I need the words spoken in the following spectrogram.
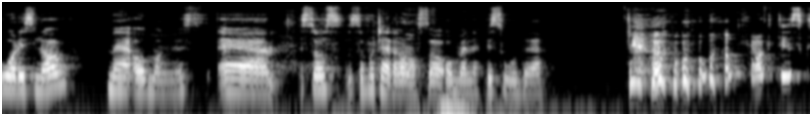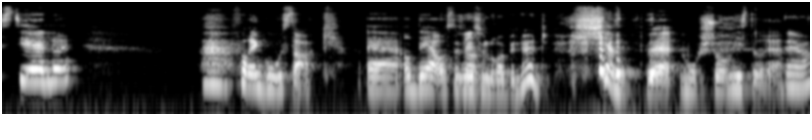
What is Love, med Odd Magnus, eh, så, så forteller han også om en episode hvor han faktisk stjeler for en god sak. Eh, og det er også er litt sånn sånn Robin Hood. kjempemorsom historie. Ja.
